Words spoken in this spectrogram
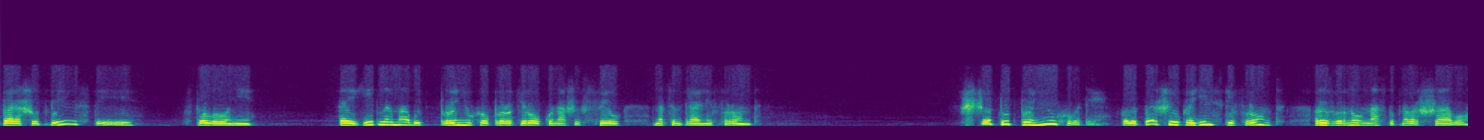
Парашутисти в полоні. Та й Гітлер, мабуть, пронюхав про рокіровку наших сил на Центральний фронт. Що тут пронюхувати, коли перший український фронт розгорнув наступ на Варшаву,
